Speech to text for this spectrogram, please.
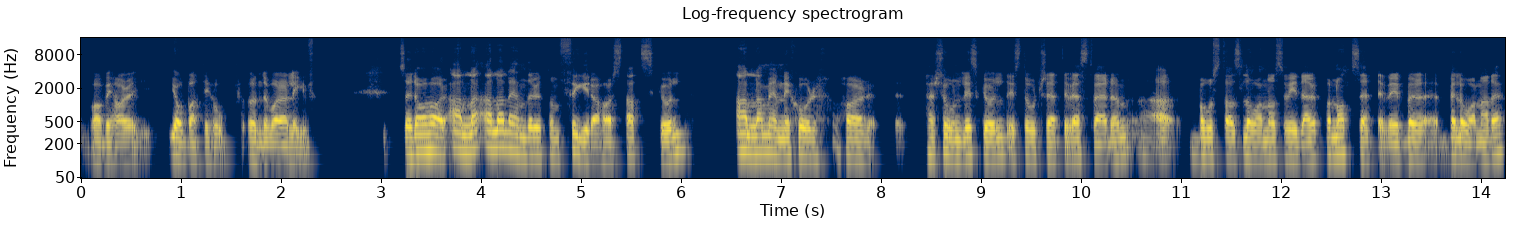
vad vi har jobbat ihop under våra liv. Så idag har alla, alla länder utom fyra har statsskuld. Alla människor har personlig skuld i stort sett i västvärlden. Bostadslån och så vidare. På något sätt är vi belånade.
